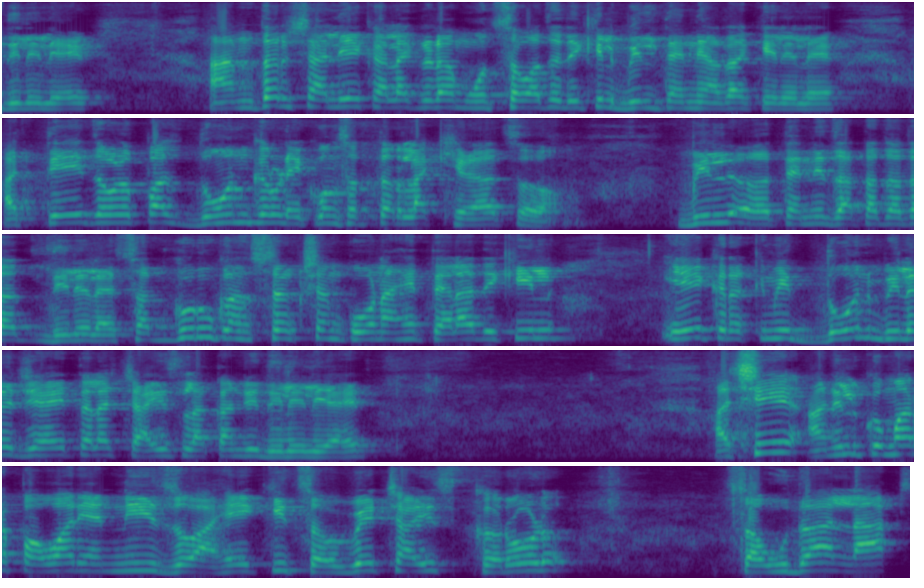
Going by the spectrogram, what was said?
दिलेली आहे. आंतरशालीय कलाक्रीडा महोत्सवाचं देखील बिल त्यांनी अदा केलेलं आहे. ते जवळपास दोन करोड एकोणसत्तर लाख खेळाचं बिल त्यांनी जाता जाता दिलेलं आहे. सद्गुरू कन्स्ट्रक्शन कोण आहे त्याला देखील एक रकमी दोन बिलं जी आहेत त्याला चाळीस लाखांची दिलेली आहेत. अशी अनिल कुमार पवार यांनी जो आहे की चव्वेचाळीस करोड चौदा लाख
